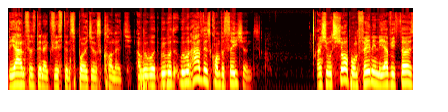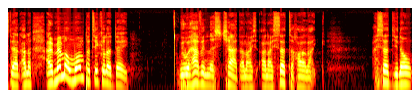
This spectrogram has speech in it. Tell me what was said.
the answers didn't exist in Spurgeon's college. And we would we would we would have these conversations. And she would show up unfailingly every Thursday. And, I remember on one particular day, we were having this chat, and I and I said to her, like, I said, you know,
